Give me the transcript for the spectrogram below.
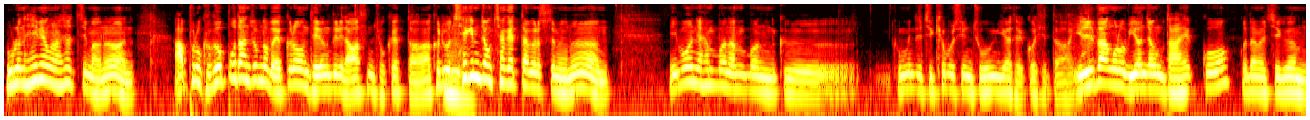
물론 해명을 하셨지만은 앞으로 그것보단 좀 더 매끄러운 대응들이 나왔으면 좋겠다 그리고 음. 책임 정착했다 그랬으면은 이번에 한번 한번 그 국민들이 지켜볼 수 있는 좋은 기회가 될 것이다 일방으로 위원장도 다 했고 그다음에 지금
